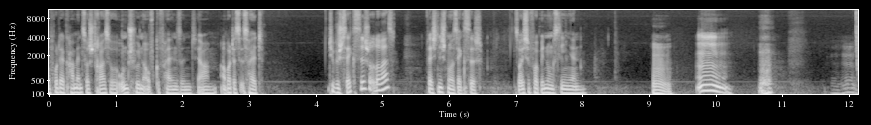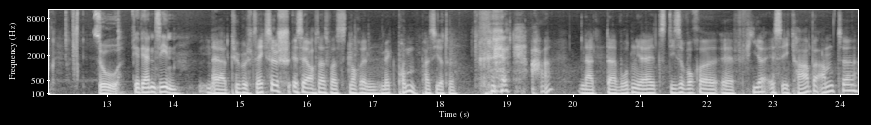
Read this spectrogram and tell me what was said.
vor der Kamenzer Straße unschön aufgefallen sind. Ja, aber das ist halt Typisch sächsisch oder was? Vielleicht nicht nur sächsisch. Solche Verbindungslinien. Hm. Mm. So. Wir werden sehen. Naja, typisch sächsisch ist ja auch das, was noch in MacPom passierte. Aha. Na, da wurden ja jetzt diese Woche äh, vier SEK-Beamte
